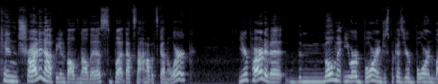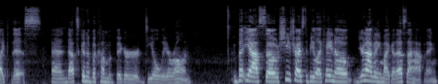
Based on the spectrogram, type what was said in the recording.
can try to not be involved in all this, but that's not how it's gonna work. You're part of it the moment you are born just because you're born like this and that's going to become a bigger deal later on. But yeah, so she tries to be like, "Hey, no, you're not getting Micah. That's not happening."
